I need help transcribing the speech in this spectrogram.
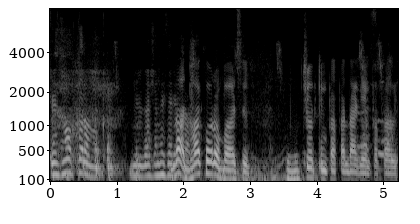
Це з двох коробок. Ми навіть не Да, заряджали. два короба це чітким попаданням попали.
